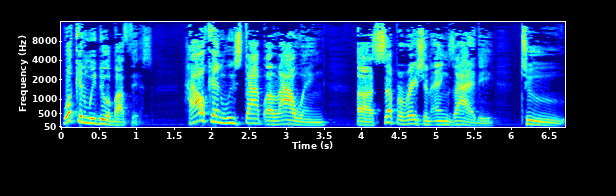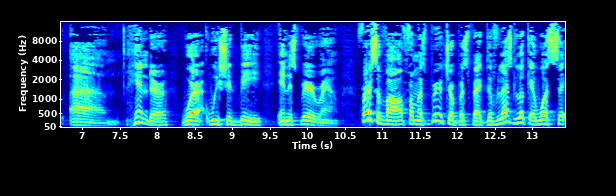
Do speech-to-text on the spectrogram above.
What can we do about this? How can we stop allowing uh, separation anxiety to um, hinder where we should be in the spirit realm. First of all, from a spiritual perspective, let's look at what se-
